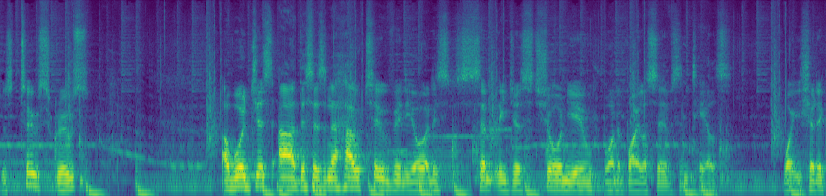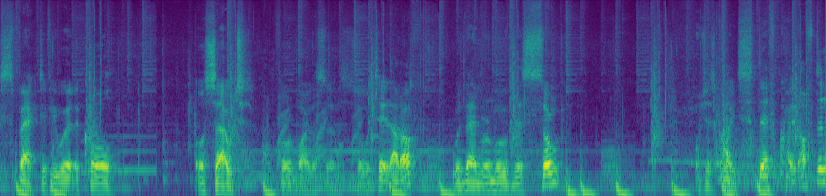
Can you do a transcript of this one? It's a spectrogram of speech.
just two screws, I would just add, this isn't a how-to video, it is simply just showing you what a boiler service entails. What you should expect if you were to call us out for a boiler service. So we'll take that off. We'll then remove this sump, which is quite stiff quite often.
